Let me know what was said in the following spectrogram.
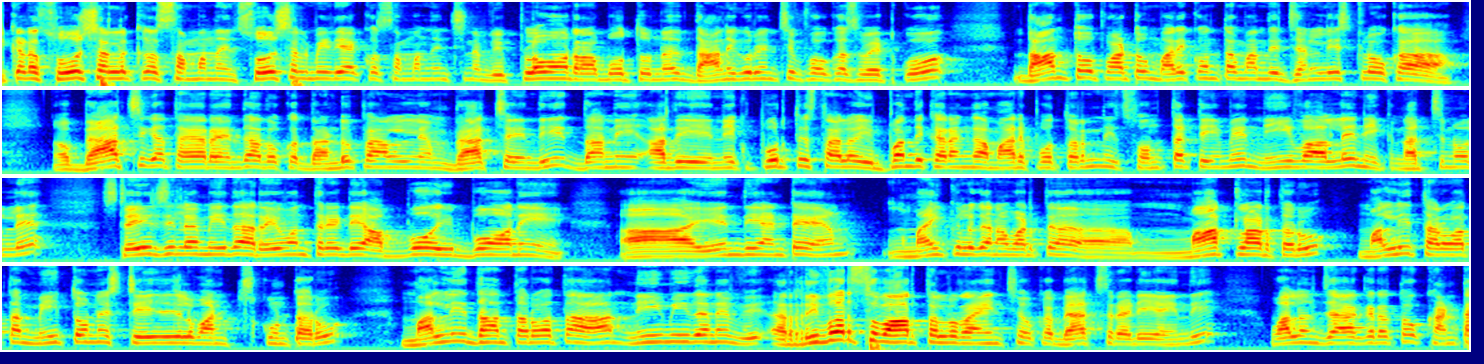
ఇక్కడ సోషల్కు సంబంధించి సోషల్ మీడియా మీడియాకు సంబంధించిన విప్లవం రాబోతున్నది. దాని గురించి ఫోకస్ పెట్టుకో. దాంతోపాటు మరికొంతమంది జర్నలిస్టులు ఒక బ్యాచ్గా తయారైంది. అదొక దండుపాలెం బ్యాచ్ అయింది. దాన్ని అది నీకు పూర్తి స్థాయిలో ఇబ్బందికరంగా మారిపోతారు. నీ సొంత టీమే నీ వాళ్ళే నీకు నచ్చిన వాళ్ళే స్టేజీల మీద రేవంత్ రెడ్డి అబ్బో ఇబ్బో అని ఏంది అంటే మైకులు కనబడితే మాట్లాడతారు. మళ్ళీ తర్వాత మీతోనే స్టేజీలు వంచుకుంటారు మళ్ళీ దాని తర్వాత నీ మీదనే రివర్స్ వార్తలు రాయించే ఒక బ్యాచ్ రెడీ అయింది. వాళ్ళని జాగ్రత్త కంట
